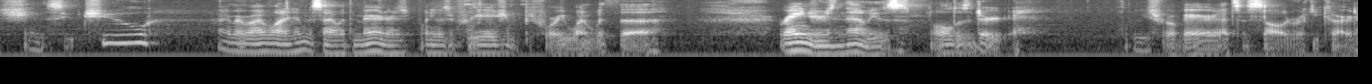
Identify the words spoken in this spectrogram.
Shin-Soo Choo. Him to sign with the Mariners when he was a free agent before he went with the Rangers, and now he's old as dirt. Luis Robert, that's a solid rookie card.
